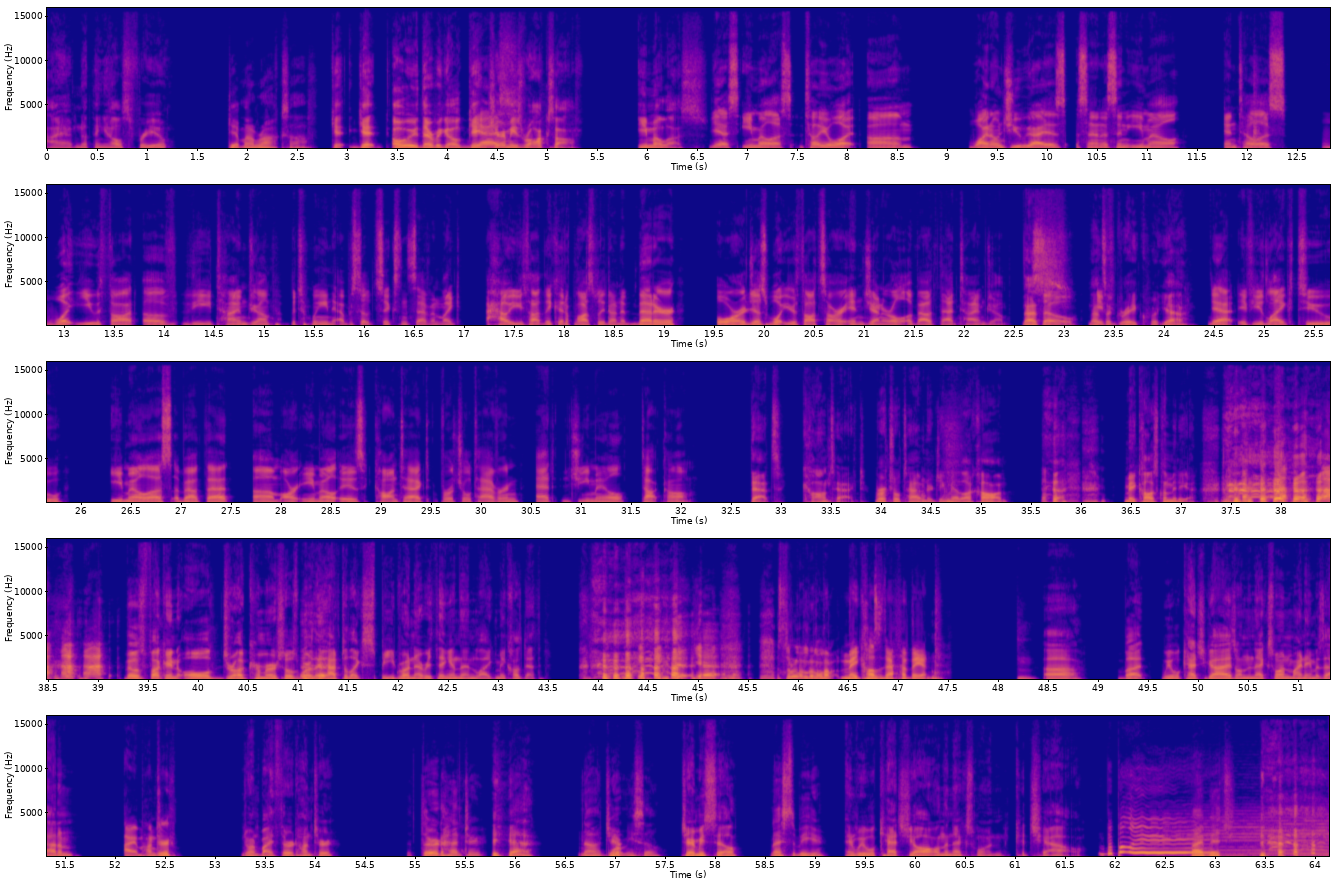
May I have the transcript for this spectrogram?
I have nothing else for you. Get my rocks off. Get get oh there we go. Get Yes. Jeremy's rocks off. Email us. Yes, email us. Tell you what, um, why don't you guys send us an email and tell us what you thought of the time jump between episode six and seven? Like how you thought they could have possibly done it better, or just what your thoughts are in general about that time jump. That's so that's if- a great qu- yeah. yeah, if you'd like to email us about that, um, our email is contactvirtualtavern at gmail.com. That's contact virtual tavern at gmail.com. May cause chlamydia. Those fucking old drug commercials where they have to like speed run everything and then like may cause death. yeah. May cause death at the end. Uh, but we will catch you guys on the next one. My name is Adam, I am Hunter. joined by Third Hunter. The third hunter? Yeah, No, Jeremy Sill. Jeremy Sill. Nice to be here. And we will catch y'all on the next one. Ka-chow. Bye bye. Bye, bitch.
